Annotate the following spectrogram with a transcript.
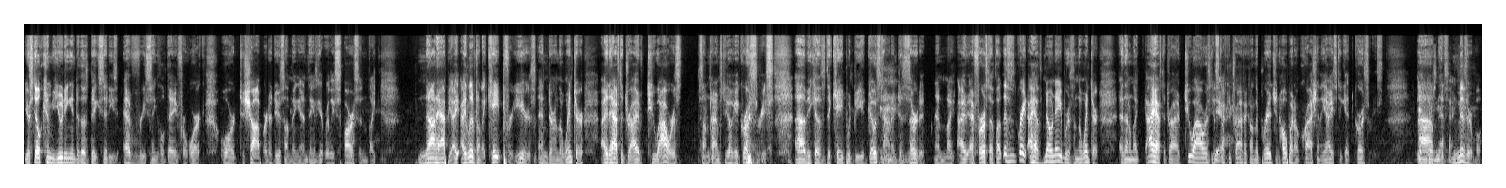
you're still commuting into those big cities every single day for work or to shop or to do something and things get really sparse and like not happy I, I lived on the cape for years and during the winter i'd have to drive two hours sometimes to go get groceries uh, because the Cape would be a ghost town and deserted. And like I at first I thought this is great. I have no neighbors in the winter, and then I'm like I have to drive two hours, get yeah. stuck in traffic on the bridge, and hope I don't crash in the ice to get groceries. Yeah, um, it's miserable.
